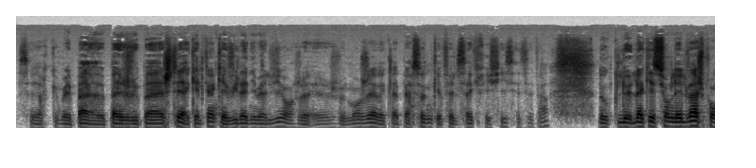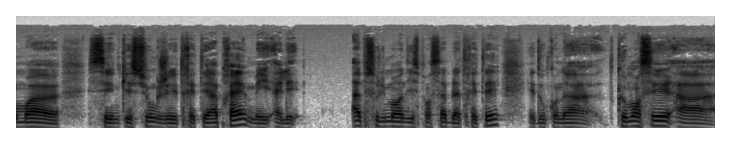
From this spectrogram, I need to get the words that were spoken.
C'est-à-dire que mais pas, je ne vais pas acheter à quelqu'un qui a vu l'animal vivant. Je, veux manger avec la personne qui a fait le sacrifice, etc. Donc la question de l'élevage, pour moi, euh, c'est une question que j'ai traitée après, mais elle est absolument indispensable à traiter. Et donc on a commencé à...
